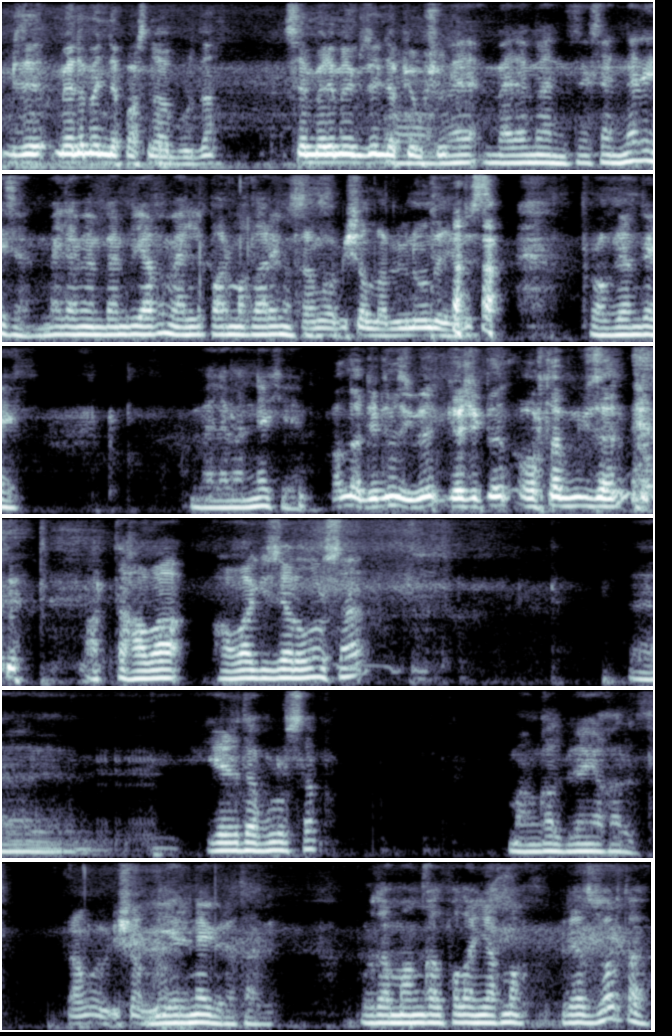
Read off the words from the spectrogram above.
Bir de menemen yaparsın abi burada. Sen menemeni güzel Oo, yapıyormuşsun. me- melemen sen ne diyeceksin? Melemen ben bir yapayım elli parmaklarıyla mı Tamam abi inşallah bir gün onu da yeriz. Problem değil. Melemen ne ki? Valla dediğimiz gibi gerçekten ortam güzel. Hatta hava hava güzel olursa eee yeri de bulursak mangal bile yakarız. tamam abi inşallah. Yerine göre tabi. Burada mangal falan yakmak biraz zor da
